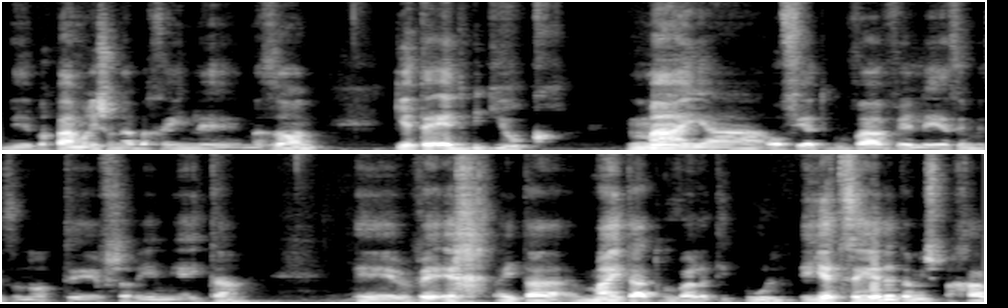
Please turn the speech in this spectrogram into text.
בפעם הראשונה בחיים למזון יתעד בדיוק מה היה אופי התגובה ולאיזה מזונות אה, אפשריים היא הייתה אה, ואיך הייתה, מה הייתה התגובה לטיפול, יצייד את המשפחה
